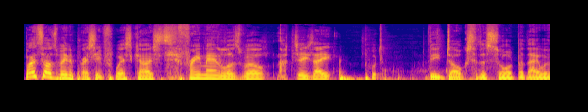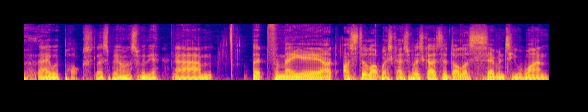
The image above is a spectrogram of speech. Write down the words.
both sides have been impressive. West Coast, Fremantle as well. Oh, geez, they put the dogs to the sword, but they were they were pox. Let's be honest with you. Um, but for me, yeah, I, I still like West Coast. West Coast a dollar seventy one.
